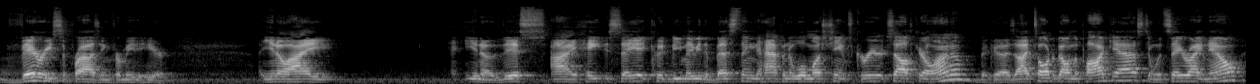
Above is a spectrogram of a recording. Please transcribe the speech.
very surprising for me to hear. You know, I, you know, this, I hate to say it, could be maybe the best thing to happen to Will Muschamp's career at South Carolina because I talked about on the podcast and would say right now,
